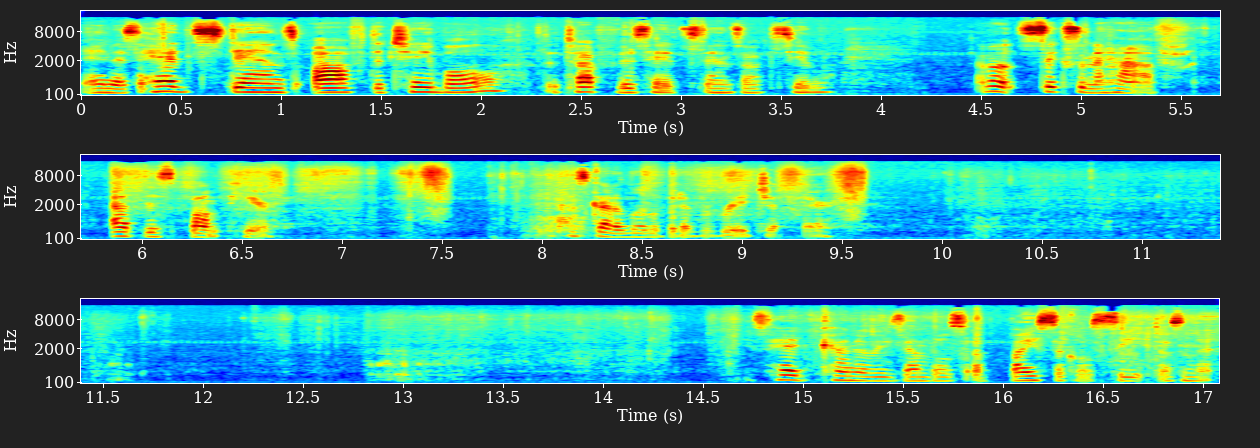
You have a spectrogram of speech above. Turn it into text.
And his head stands off the table, the top of his head stands off the table, about six and a half at this bump here. He's got a little bit of a ridge up there. Head kind of resembles a bicycle seat, doesn't it?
